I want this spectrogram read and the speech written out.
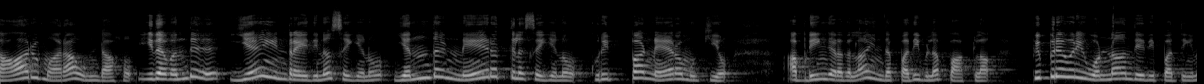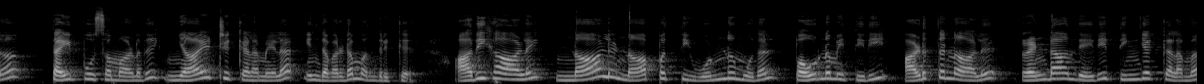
தாறுமாறாக உண்டாகும். இதை வந்து ஏன் இன்றைய தினம் செய்யணும்? எந்த நேரத்தில் செய்யணும்? குறிப்பாக நேரம் முக்கியம் அப்படிங்கிறதெல்லாம் இந்த பதிவில் பார்க்கலாம் பிப்ரவரி ஒன்றாம் தேதி பார்த்தீங்கன்னா தைப்பூசமானது ஞாயிற்றுக்கிழமையில இந்த வருடம் வந்திருக்கு. அதிகாலை நாலு நாற்பத்தி ஒன்று முதல் பௌர்ணமி திதி அடுத்த நாள் ரெண்டாம் தேதி திங்கட்கிழமை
